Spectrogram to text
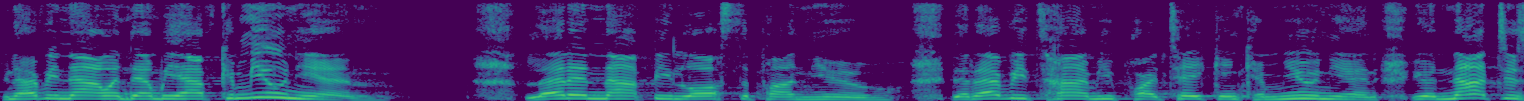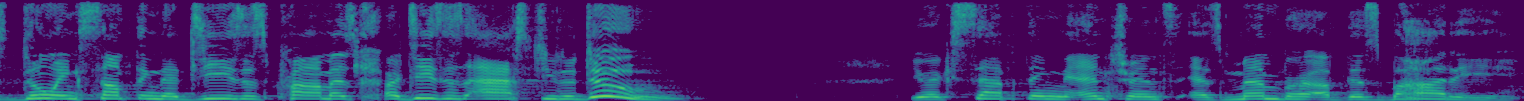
And every now and then we have communion. Let it not be lost upon you that every time you partake in communion, you're not just doing something that Jesus promised or Jesus asked you to do. You're accepting the entrance as member of this body,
